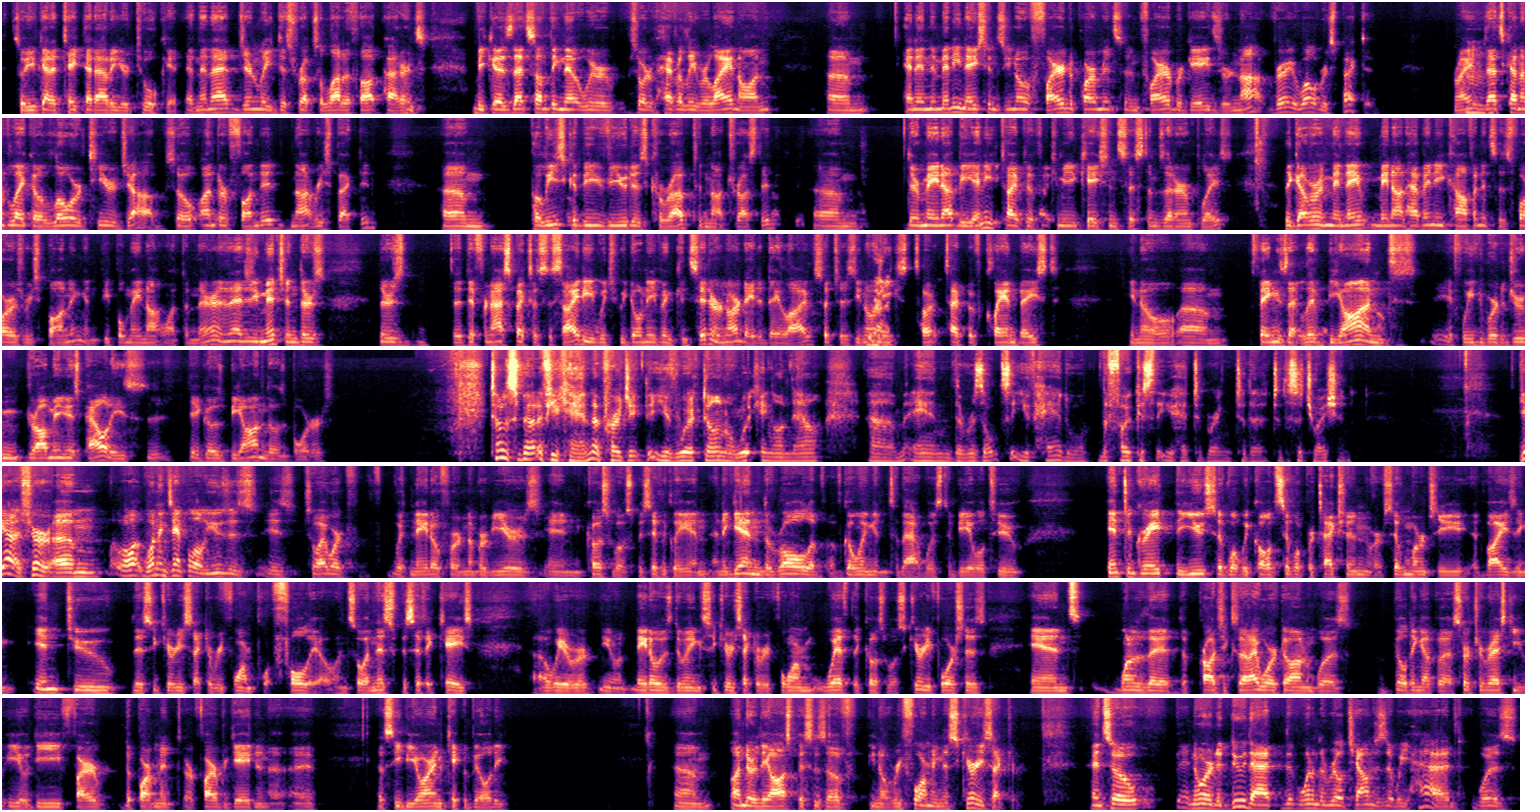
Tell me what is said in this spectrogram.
So you've got to take that out of your toolkit. And then that generally disrupts a lot of thought patterns because that's something that we're sort of heavily reliant on. Um, and in many nations, you know, fire departments and fire brigades are not very well respected, right? Mm. That's kind of like a lower tier job. So underfunded, not respected. Um, police could be viewed as corrupt and not trusted. Um, there may not be any type of communication systems that are in place. The government may may not have any confidence as far as responding, and people may not want them there. And as you mentioned, there's there's the different aspects of society which we don't even consider in our day-to-day lives such as you know right. any t- type of clan-based you know um, things that live beyond if we were to drew, draw municipalities it goes beyond those borders tell us about if you can a project that you've worked on or working on now um, and the results that you've had or the focus that you had to bring to the to the situation yeah, sure. Um, well, one example I'll use is is so I worked with NATO for a number of years in Kosovo specifically, and and again, the role of, of going into that was to be able to integrate the use of what we called civil protection or civil emergency advising into the security sector reform portfolio. And so, in this specific case, uh, we were, you know, NATO is doing security sector reform with the Kosovo security forces, and one of the the projects that I worked on was building up a search and rescue EOD fire department or fire brigade and a, a, a CBRN capability um, under the auspices of you know reforming the security sector. And so, in order to do that, one of the real challenges that we had was,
